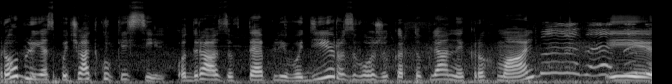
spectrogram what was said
Роблю я спочатку кисіль. Одразу в теплій воді розвожу картопляний крохмаль і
